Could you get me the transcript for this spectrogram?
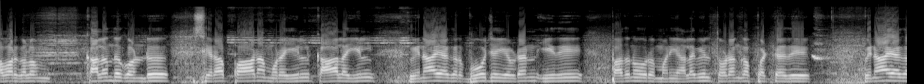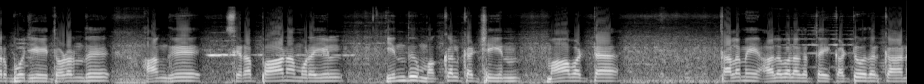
அவர்களும் கலந்து கொண்டு சிறப்பான முறையில் காலையில் விநாயகர் பூஜையுடன் இது பதினோரு மணி அளவில் தொடங்கப்பட்டது. விநாயகர் பூஜையை தொடர்ந்து அங்கு சிறப்பான முறையில் இந்து மக்கள் கட்சியின் மாவட்ட தலைமை அலுவலகத்தை கட்டுவதற்கான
